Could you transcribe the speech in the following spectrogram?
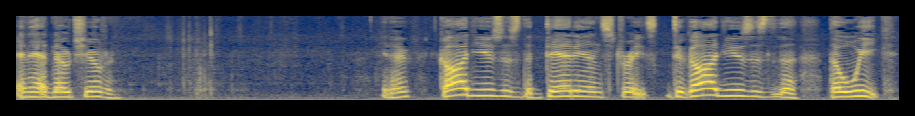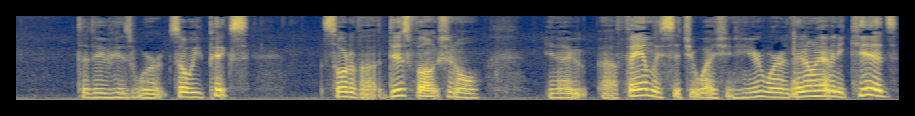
and had no children. You know, God uses the dead end streets. God uses the, the weak to do his work. So he picks sort of a dysfunctional, you know, uh, family situation here where they don't have any kids,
